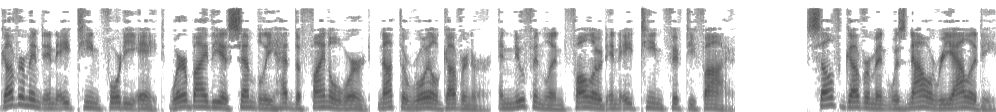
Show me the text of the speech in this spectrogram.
government in 1848 whereby the Assembly had the final word, not the royal governor, and Newfoundland followed in 1855. Self-government was now a reality.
